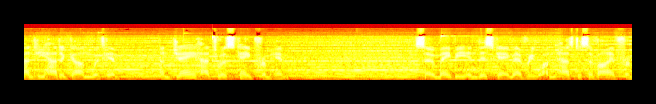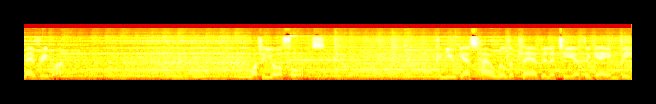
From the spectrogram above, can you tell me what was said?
and he had a gun with him. And Jay had to escape from him. So maybe in this game everyone has to survive from everyone. What are your thoughts? Can you guess how will the playability of the game be?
